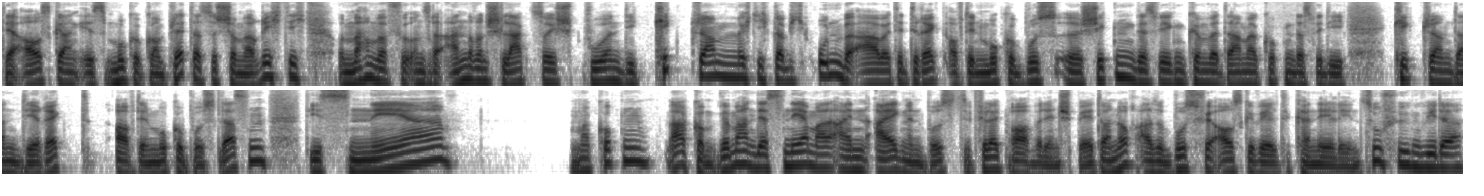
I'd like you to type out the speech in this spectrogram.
Der Ausgang ist Mucke komplett, das ist schon mal richtig. Und machen wir für unsere anderen Schlagzeugspuren die Kickdrum, möchte ich glaube ich unbearbeitet direkt auf den Mucke-Bus äh, schicken. Deswegen können wir da mal gucken, dass wir die Kickdrum dann direkt auf den Mucke-Bus lassen. Die Snare, mal gucken. Ach komm, wir machen der Snare mal einen eigenen Bus. Vielleicht brauchen wir den später noch. Also Bus für ausgewählte Kanäle hinzufügen wieder.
